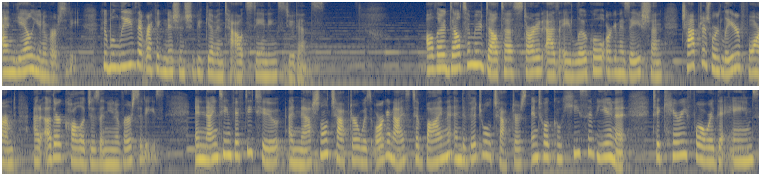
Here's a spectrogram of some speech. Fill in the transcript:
and Yale University who believed that recognition should be given to outstanding students. Although Delta Mu Delta started as a local organization, chapters were later formed at other colleges and universities. In 1952, a national chapter was organized to bind the individual chapters into a cohesive unit to carry forward the aims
